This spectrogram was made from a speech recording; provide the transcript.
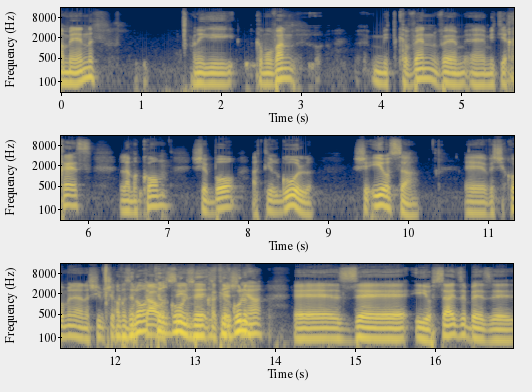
אמן. אני כמובן מתכוון ומתייחס למקום שבו התרגול שהיא עושה, ושכל מיני אנשים שכמותה אבל זה לא רק עושים, תרגול, זה- זה תרגול- שנייה, אה, זה, היא עושה את זה באיזה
